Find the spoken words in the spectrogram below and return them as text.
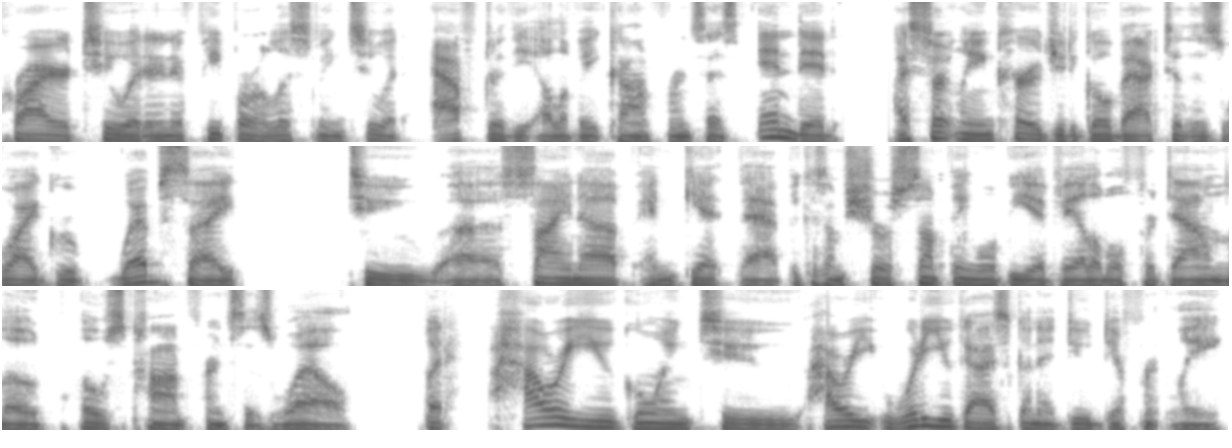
prior to it and if people are listening to it after the Elevate conference has ended, I certainly encourage you to go back to the Zweig Group website to uh, sign up and get that because I'm sure something will be available for download post conference as well. But how are you going to, how are you, what are you guys going to do differently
